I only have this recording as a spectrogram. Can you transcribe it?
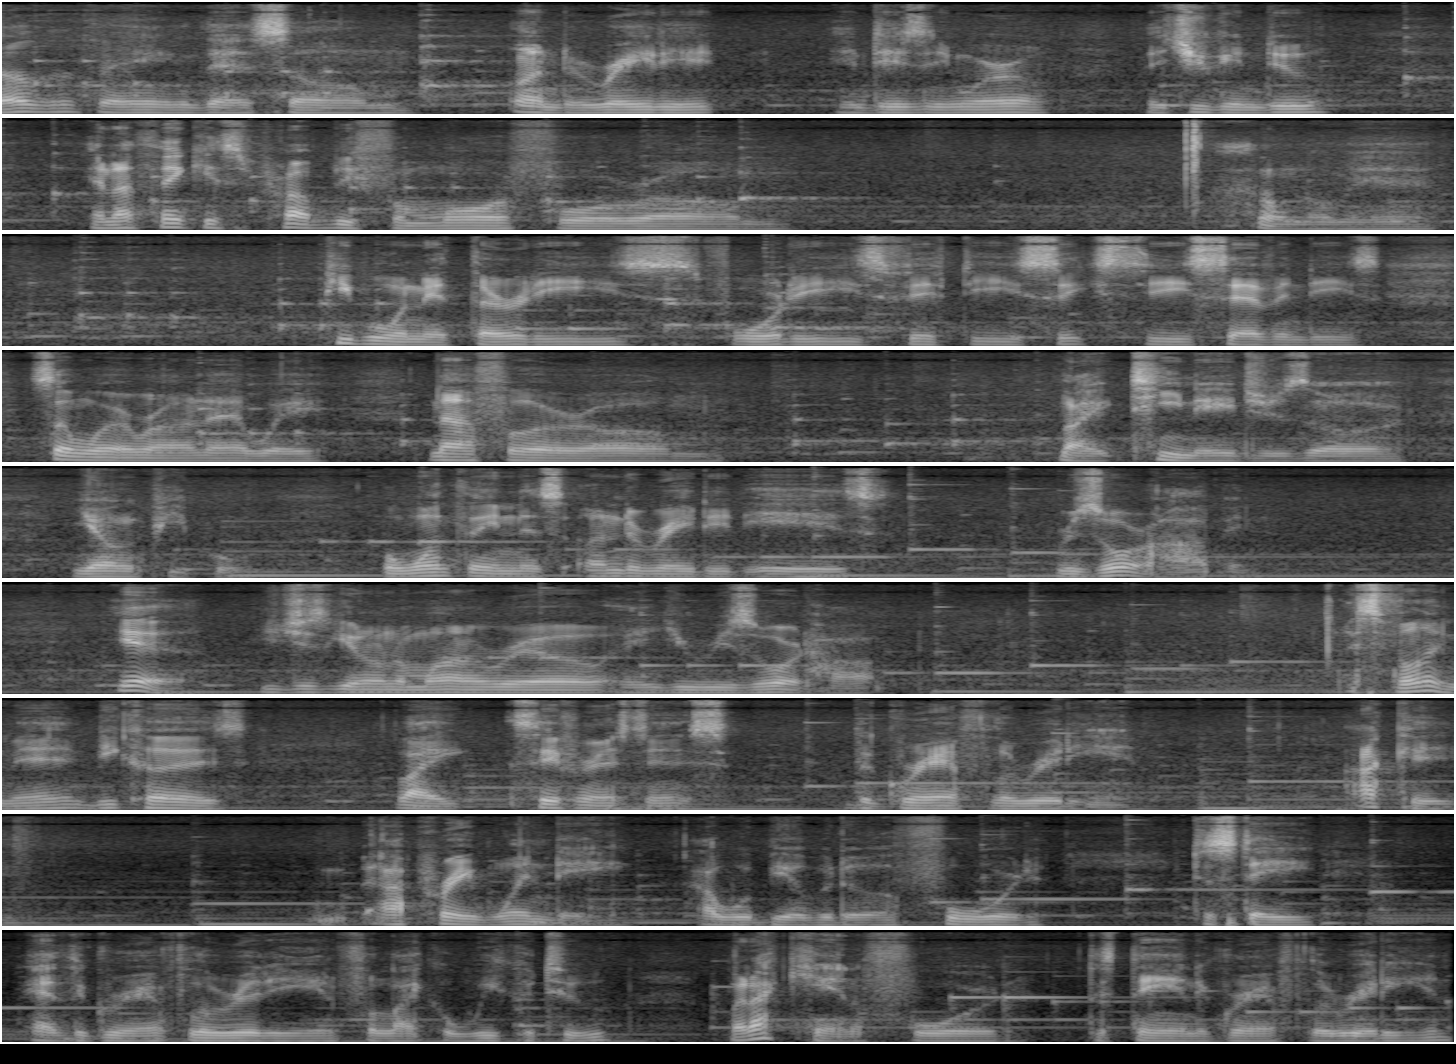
another thing that's um, underrated in Disney World that you can do, and I think it's probably for more for um, I don't know, man. People in their 30s, 40s, 50s, 60s, 70s, somewhere around that way. Not for um, like teenagers or young people. But one thing that's underrated is resort hopping. Yeah, you just get on the monorail and you resort hop. It's fun, man, because, like, say for instance, the Grand Floridian. I could, I pray one day I will be able to afford to stay at the Grand Floridian for like a week or two, but I can't afford to stay in the Grand Floridian.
